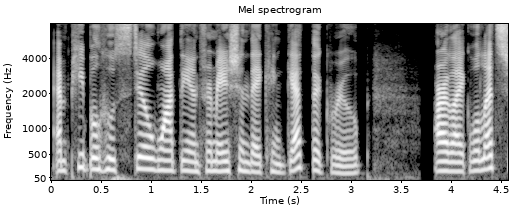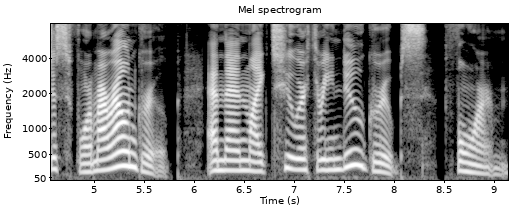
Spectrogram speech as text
and people who still want the information they can get the group are like, well, let's just form our own group. And then, like, two or three new groups form.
